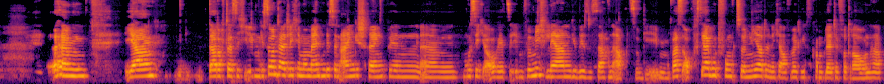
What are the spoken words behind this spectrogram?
ähm, ja, dadurch, dass ich eben gesundheitlich im Moment ein bisschen eingeschränkt bin, ähm, muss ich auch jetzt eben für mich lernen, gewisse Sachen abzugeben, was auch sehr gut funktioniert und ich auch wirklich das komplette Vertrauen habe.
